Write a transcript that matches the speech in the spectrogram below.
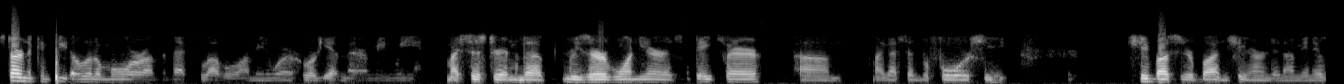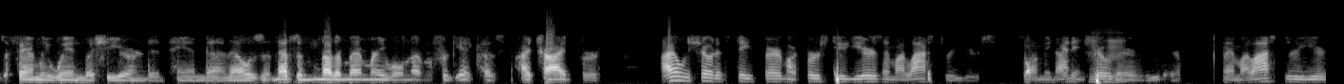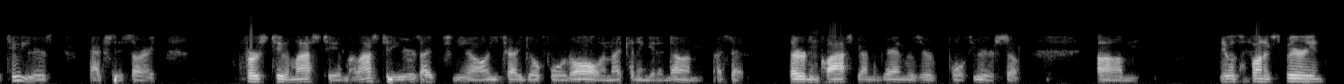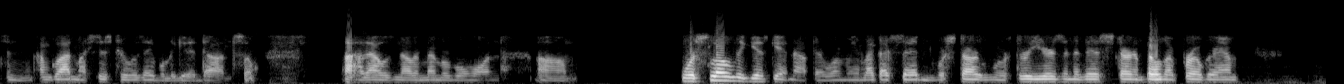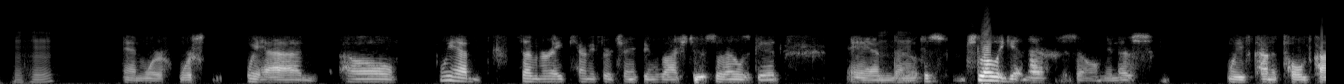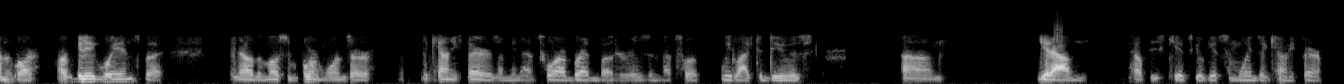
starting to compete a little more on the next level. I mean, we're we're getting there. I mean, we my sister ended up reserve one year at state fair. Um, like I said before, she she busted her butt and she earned it. I mean, it was a family win, but she earned it, and uh, that was that's another memory we'll never forget because I tried for. I only showed at state fair my first two years and my last three years. So I mean, I didn't show Mhm. there every year. And my last three year, two years, actually, sorry, first two and last two. My last two years, I you know you try to go for it all, and I couldn't get it done. I sat third in class behind the Grand Reserve both years. So, um, it was a fun experience, and I'm glad my sister was able to get it done. So, uh, that was another memorable one. Um, we're slowly just getting out there. I mean, like I said, we're starting. We're three years into this, starting to build our program, Mm-hmm. and we're we're we had oh we had seven or eight county fair champions last year, so that was good, and uh, just slowly getting there. So I mean, there's we've kind of told kind of our our big wins, but you know the most important ones are the county fairs. I mean, that's where our bread and butter is, and that's what we like to do is um, get out and help these kids go get some wins at county fair.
